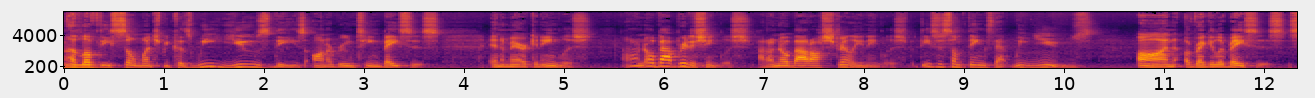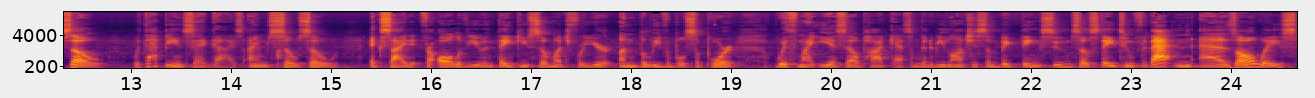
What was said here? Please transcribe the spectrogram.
I love these so much because we use these on a routine basis in American English. I don't know about British English. I don't know about Australian English, but these are some things that we use on a regular basis. So, with that being said, guys, I am so, so excited for all of you, and thank you so much for your unbelievable support with my ESL podcast. I'm going to be launching some big things soon, so stay tuned for that. And as always,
